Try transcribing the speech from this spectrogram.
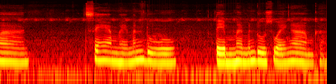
มาแซมให้มันดู เต็มให้มันดูสวยงามค่ะ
